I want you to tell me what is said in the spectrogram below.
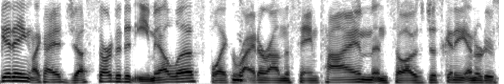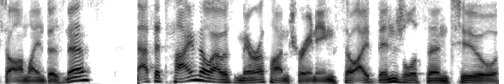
getting like I had just started an email list like yeah. right around the same time. And so I was just getting introduced to online business. At the time, though, I was marathon training. So I binge listened to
